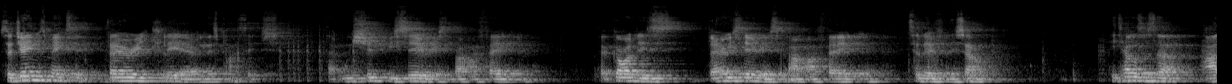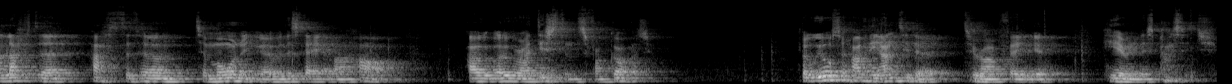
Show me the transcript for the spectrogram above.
So, James makes it very clear in this passage that we should be serious about our failure, that God is very serious about our failure to live this out. He tells us that our laughter has to turn to mourning over the state of our heart, over our distance from God. But we also have the antidote to our failure here in this passage.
